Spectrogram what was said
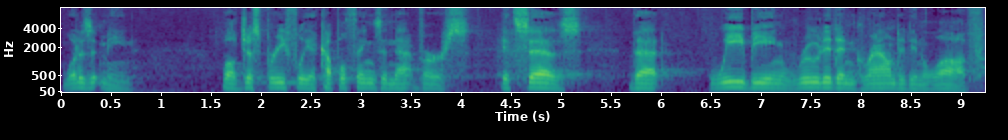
What does it mean? Well, just briefly, a couple things in that verse. It says that we being rooted and grounded in love.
